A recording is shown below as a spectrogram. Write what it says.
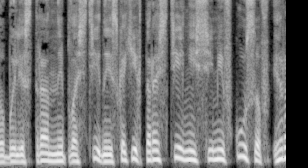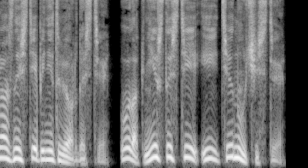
то были странные пластины из каких-то растений семи вкусов и разной степени твердости, волокнистости и тянучести.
